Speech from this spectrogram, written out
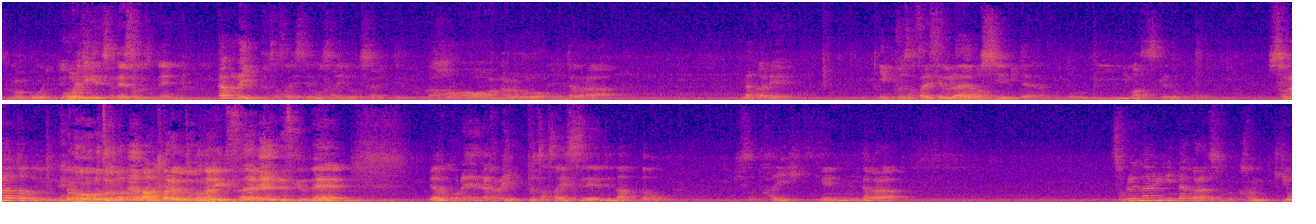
その合理的合理的ですよねそうですね。うんだから一夫多妻制も採用されてるとか。はあなるほど。えーだからなんかね一夫多妻制羨ましいみたいなことを言いますけどもそれは多分ね もう男あ彼男の理屈ですけどね。いやこれだから一夫多妻制でなった大変だからそれなりにだからその環境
